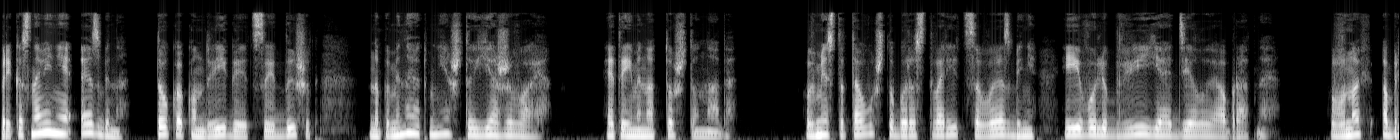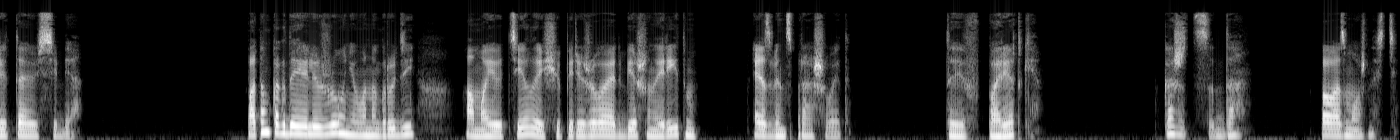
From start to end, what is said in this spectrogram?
Прикосновение Эсбина, то, как он двигается и дышит, напоминают мне, что я живая. Это именно то, что надо. Вместо того, чтобы раствориться в Эсбине и его любви, я делаю обратное. Вновь обретаю себя. Потом, когда я лежу у него на груди, а мое тело еще переживает бешеный ритм, Эсбин спрашивает. «Ты в порядке?» «Кажется, да. По возможности».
